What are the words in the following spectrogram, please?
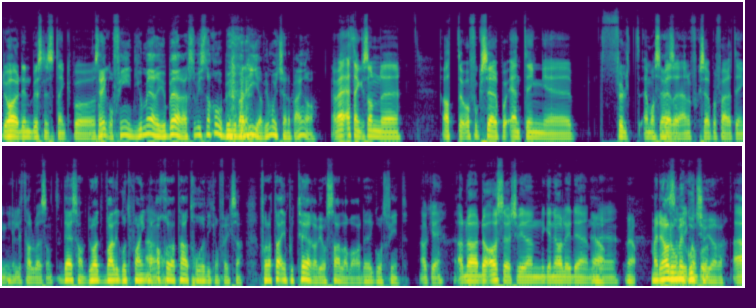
du har jo din business å tenke på. Sånn. Det går fint. Jo mer, jo bedre. Så vi snakker om å bygge verdier. Vi må jo tjene penger. Ja, jeg, jeg tenker sånn eh, at å fokusere på én ting eh, fullt er masse er bedre enn å fokusere på færre ting litt halvveis. sant? Det er sant. Du har et veldig godt poeng, men akkurat dette her tror jeg vi kan fikse. For dette importerer vi og selger bare. Det går fint. Ok, ja, Da, da avslører ikke vi den geniale ideen. Ja. eh, Ja. Men det har noe med Gucci å gjøre. ja.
